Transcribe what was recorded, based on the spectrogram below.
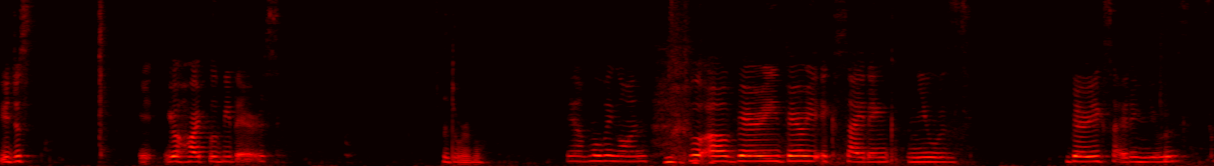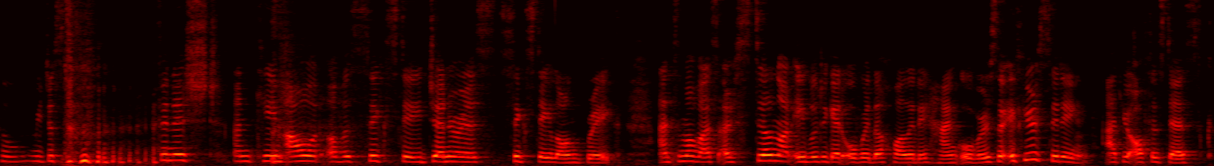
you just your heart will be theirs. Adorable. Yeah. Moving on to a very, very exciting news. Very exciting news. So we just finished and came out of a six day, generous six day long break. And some of us are still not able to get over the holiday hangover. So if you're sitting at your office desk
